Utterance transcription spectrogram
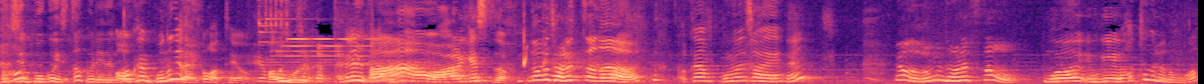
너 지금 보고 있어? 그리는 거? 어 그냥 보는 게 나을 것 같아요. 봐도 몰래. 아, 어, 알겠어. 너무 잘했잖아. 어, 그냥 보면서 해. 야, 나 너무 잘했어. 뭐야? 여기 하트 그려놓은 거야?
